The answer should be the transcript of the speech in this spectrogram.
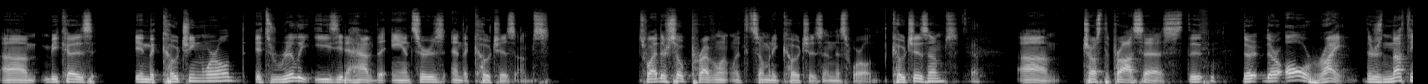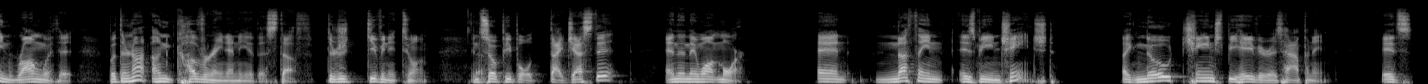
um, because in the coaching world, it's really easy to have the answers and the coachisms. That's why they're so prevalent with so many coaches in this world. Coachisms, um, trust the process. The, they're they're all right. There's nothing wrong with it, but they're not uncovering any of this stuff. They're just giving it to them, and so people digest it, and then they want more, and nothing is being changed. Like no changed behavior is happening. It's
